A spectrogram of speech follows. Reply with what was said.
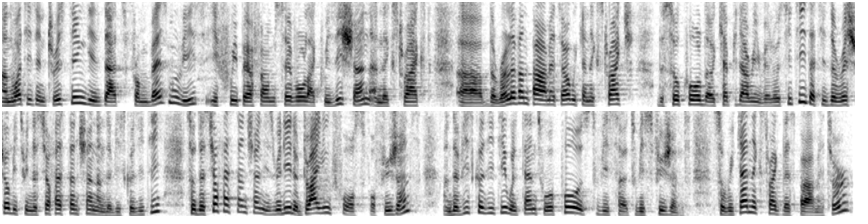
and what is interesting is that from these movies, if we perform several acquisition and extract uh, the relevant parameter, we can extract the so-called uh, capillary velocity, that is the ratio between the surface tension and the viscosity. So the surface tension is really the driving force for fusions, and the viscosity will tend to oppose to, this, uh, to these fusions. So we can extract this parameter.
